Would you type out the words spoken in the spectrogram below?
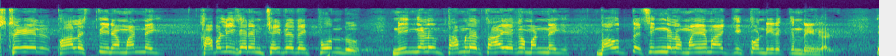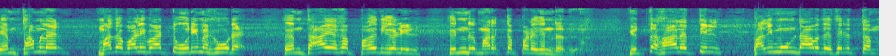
இஸ்ரேல் பாலஸ்தீன மண்ணை கபலீகரம் செய்ததைப் போன்று நீங்களும் தமிழர் தாயக மண்ணை பௌத்த சிங்கள மயமாக்கி கொண்டிருக்கின்றீர்கள். எம் தமிழர் மத வழிபாட்டு உரிமை கூட எம் தாயக பகுதிகளில் இன்று மறக்கப்படுகின்றது. யுத்த காலத்தில் பதிமூன்றாவது திருத்தம்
